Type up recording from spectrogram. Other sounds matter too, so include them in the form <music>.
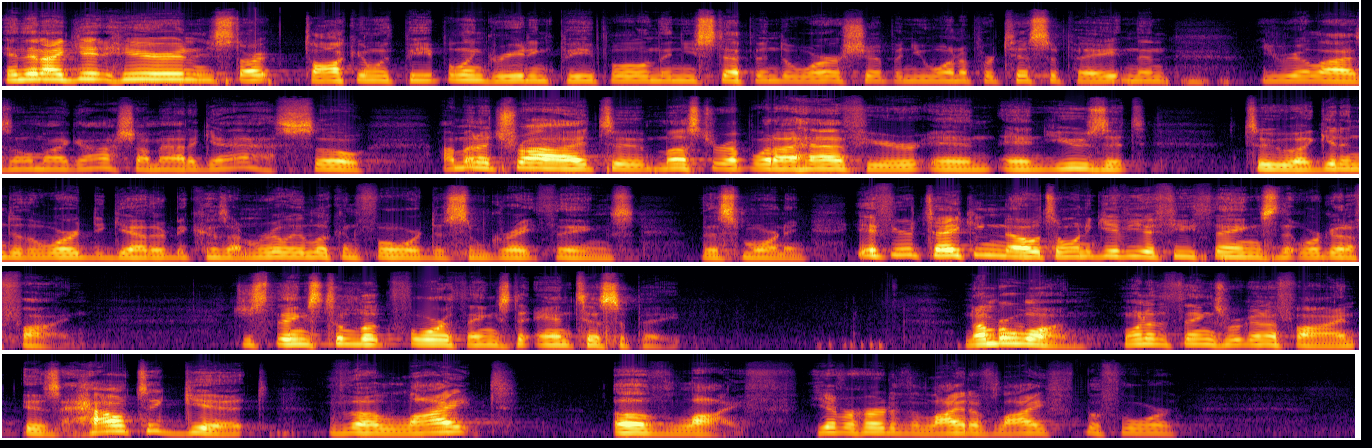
And then I get here and you start talking with people and greeting people, and then you step into worship and you want to participate, and then you realize, oh my gosh, I'm out of gas. So I'm going to try to muster up what I have here and, and use it to uh, get into the Word together because I'm really looking forward to some great things this morning. If you're taking notes, I want to give you a few things that we're going to find. Just things to look for, things to anticipate. Number one, one of the things we're going to find is how to get the light of life. You ever heard of the light of life before?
